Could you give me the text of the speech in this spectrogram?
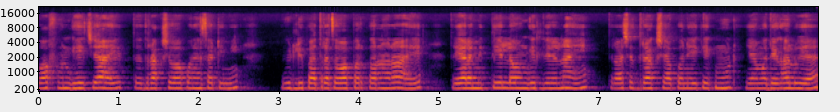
वाफवून घ्यायचे आहेत. तर द्राक्ष वाफवण्यासाठी मी इडली पात्राचा वापर करणार आहे. तर याला मी तेल लावून घेतलेलं नाही. तर असे द्राक्ष आपण एक एक मूठ यामध्ये घालूया.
